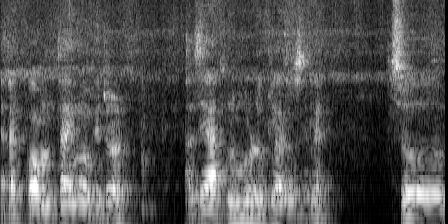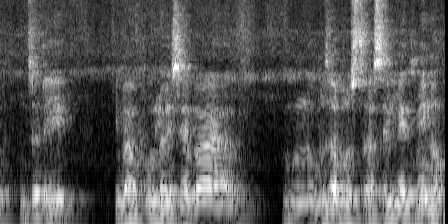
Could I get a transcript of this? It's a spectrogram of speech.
এটা কম টাইমৰ ভিতৰত। আজি আঠ নম্বৰটো ক্লাছ আছিলে। চ' যদি কিবা ভুল হৈছে বা নুবুজা বস্তু আছে লেট মি ন'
